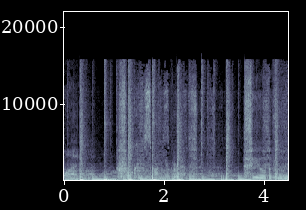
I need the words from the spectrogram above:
one. Focus on your breath. Feel the fluid.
